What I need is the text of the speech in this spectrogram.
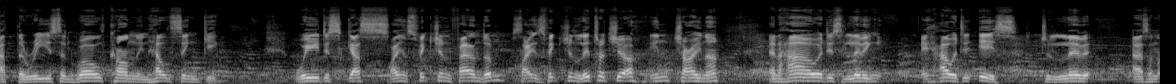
at the recent Worldcon in Helsinki. We discuss science fiction fandom, science fiction literature in China, and how it is living, how it is to live as an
